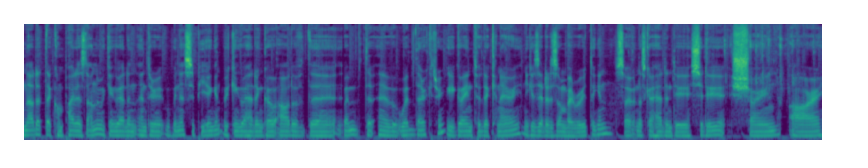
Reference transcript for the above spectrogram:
now that the compile is done we can go ahead and enter WinSCP again we can go ahead and go out of the web the, uh, web directory we go into the canary you can see that it's owned by root again so let's go ahead and do sudo chown r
